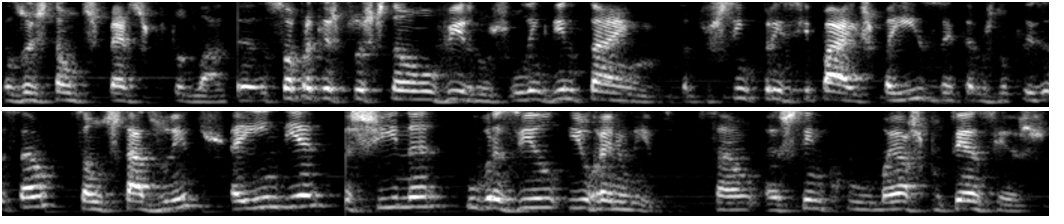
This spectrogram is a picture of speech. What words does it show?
eles hoje estão dispersos por todo lado. Uh, só para que as pessoas que estão a ouvir-nos, o LinkedIn tem portanto, os cinco principais países em termos de utilização, são os Estados Unidos, a Índia, a China, o Brasil e o Reino Unido são as cinco maiores potências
